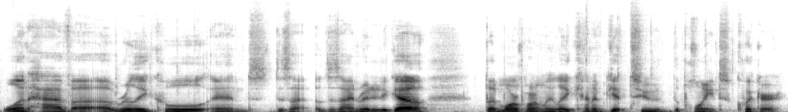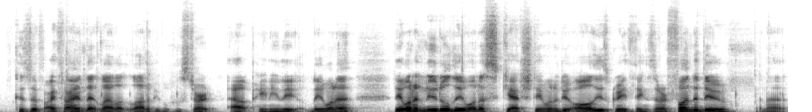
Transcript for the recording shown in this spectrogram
One, have a, a really cool and design design ready to go, but more importantly, like kind of get to the point quicker because if I find that a lot, of, people who start out painting, they they want to they want to noodle, they want to sketch, they want to do all these great things that are fun to do. I'm not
